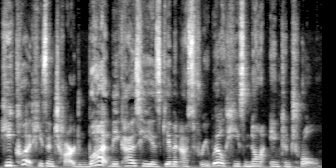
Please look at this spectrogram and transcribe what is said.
He could, he's in charge. But because he has given us free will, he's not in control.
